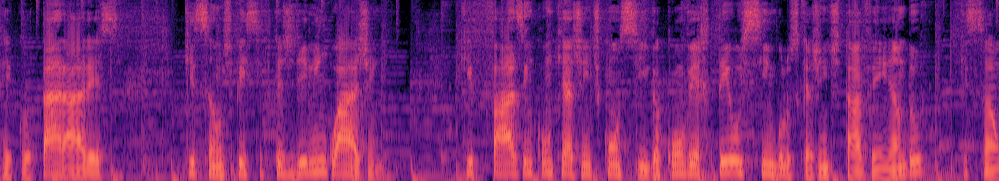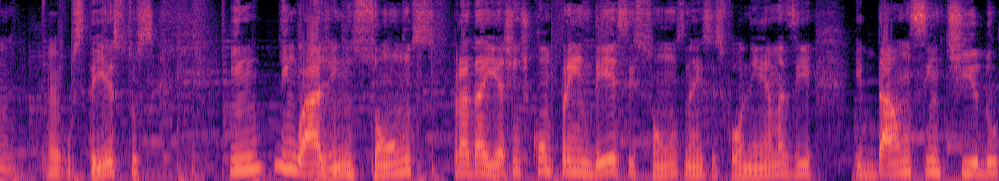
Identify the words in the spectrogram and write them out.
recrutar áreas que são específicas de linguagem, que fazem com que a gente consiga converter os símbolos que a gente está vendo, que são é, os textos, em linguagem, em sons, para daí a gente compreender esses sons, né, esses fonemas e, e dar um sentido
